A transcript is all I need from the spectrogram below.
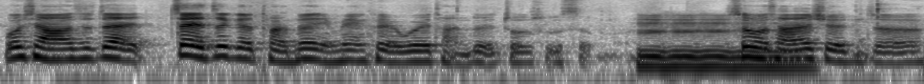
我想要是在在这个团队里面可以为团队做出什么，嗯嗯嗯，所以我才会选择。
